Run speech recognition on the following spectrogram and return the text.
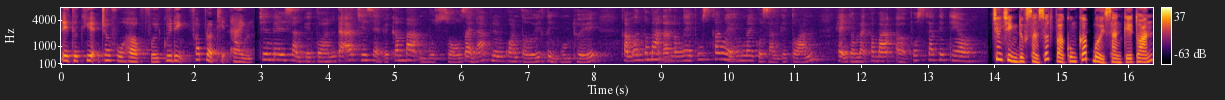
để thực hiện cho phù hợp với quy định pháp luật hiện hành. Trên đây sàn kế toán đã chia sẻ với các bạn một số giải đáp liên quan tới tình huống thuế. Cảm ơn các bạn đã lắng nghe postcard ngày hôm nay của sàn kế toán. Hẹn gặp lại các bạn ở postcard tiếp theo. Chương trình được sản xuất và cung cấp bởi sàn kế toán,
